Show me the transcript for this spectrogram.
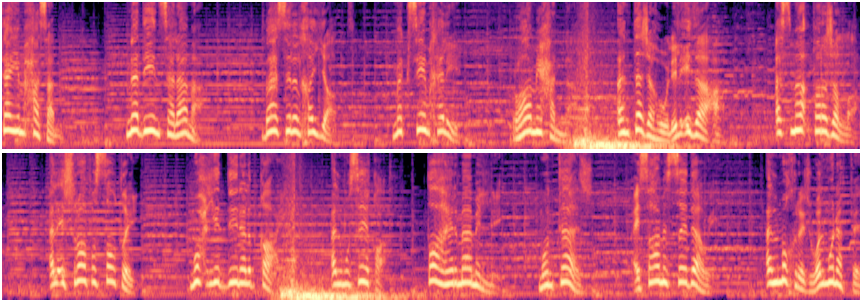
تيم حسن نادين سلامة باسل الخياط مكسيم خليل. رامي حنا أنتجه للإذاعة أسماء فرج الله الإشراف الصوتي محيي الدين البقاعي الموسيقى طاهر ماملي مونتاج عصام الصيداوي المخرج والمنفذ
